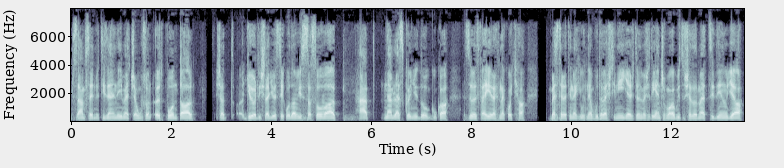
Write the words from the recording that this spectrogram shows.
szám szerint 14 meccsen 25 ponttal, és hát Győr is legyőzték oda-vissza, szóval hát nem lesz könnyű dolguk a zöld-fehéreknek, hogyha beszeretnének jutni a budapesti négyes döntőbe, és hát igen, maga biztos ez a meccs idén, ugye a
